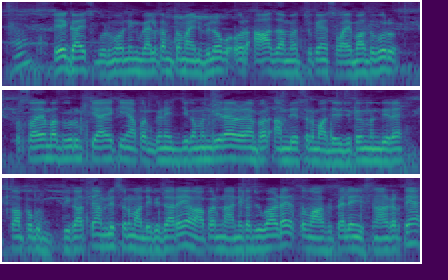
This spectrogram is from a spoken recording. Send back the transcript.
Hey guys good morning welcome to mine blog और आज हम आ चुके हैं सवाई माधोपुर तो सवाई माधोपुर क्या है कि यहाँ पर गणेश जी का मंदिर है और यहाँ पर अमलेश्वर महादेव जी का भी मंदिर है। तो आपको दिखाते हैं अमलेश्वर महादेव के जा रहे हैं। वहाँ पर नहाने का जुगाड़ है। तो वहाँ पे पहले स्नान करते हैं।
